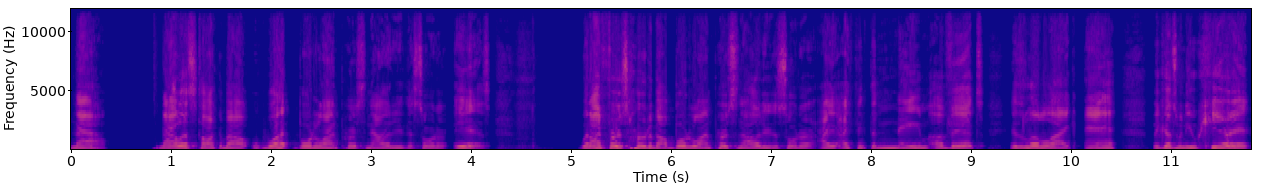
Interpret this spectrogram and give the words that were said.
Now, now let's talk about what borderline personality disorder is. When I first heard about borderline personality disorder, I, I, think the name of it is a little like eh, because when you hear it,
